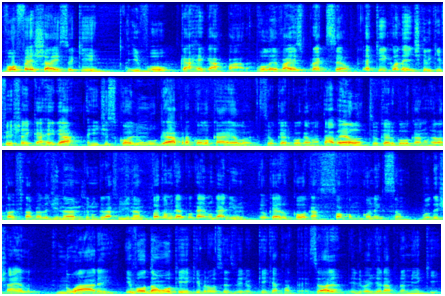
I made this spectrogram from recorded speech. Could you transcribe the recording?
Vou fechar isso aqui e vou carregar para. Vou levar isso para Excel. E aqui, quando a gente clica em fechar e carregar, a gente escolhe um lugar para colocar ela. Olha, se eu quero colocar numa tabela, se eu quero colocar num relatório de tabela dinâmica, num gráfico dinâmico, só que eu não quero colocar em lugar nenhum. Eu quero colocar só como conexão. Vou deixar ela no ar aí. E vou dar um OK aqui para vocês verem o que, que acontece. Olha, ele vai gerar para mim aqui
